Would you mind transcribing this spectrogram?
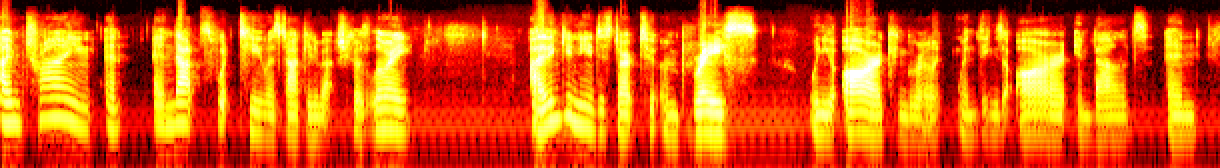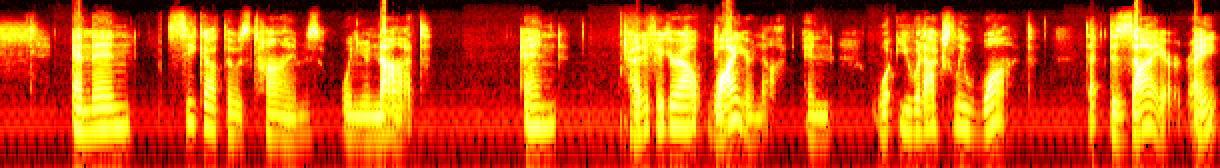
I'm trying, and and that's what T was talking about. She goes, Lori, I think you need to start to embrace when you are congruent, when things are in balance, and and then seek out those times when you're not and try to figure out why you're not and what you would actually want that desire right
